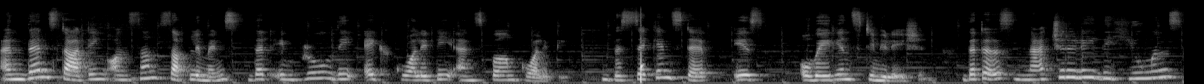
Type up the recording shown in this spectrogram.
and then starting on some supplements that improve the egg quality and sperm quality. The second step is ovarian stimulation. That is, naturally, the humans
